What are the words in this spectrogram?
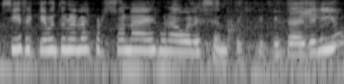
sí, efectivamente una de las personas es un adolescente, el que está detenido.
